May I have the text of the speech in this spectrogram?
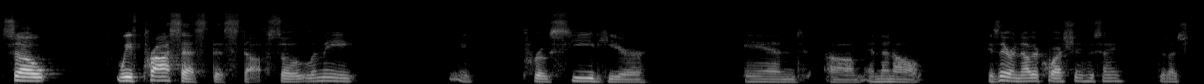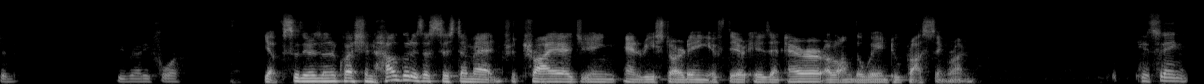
so we've processed this stuff. So let me let me proceed here and um, and then i'll is there another question hussain that i should be ready for Yep. So there's another question. How good is the system at triaging and restarting if there is an error along the way into processing run? He's saying,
